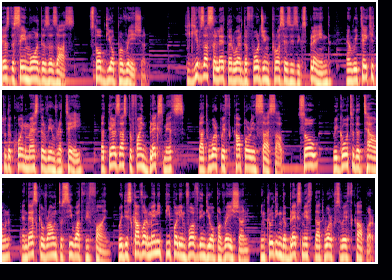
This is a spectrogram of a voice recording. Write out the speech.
has the same orders as us, stop the operation. He gives us a letter where the forging process is explained and we take it to the coin master in Rattay that tells us to find blacksmiths that work with copper in Sasau. So, we go to the town and ask around to see what we find. We discover many people involved in the operation, including the blacksmith that works with copper.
